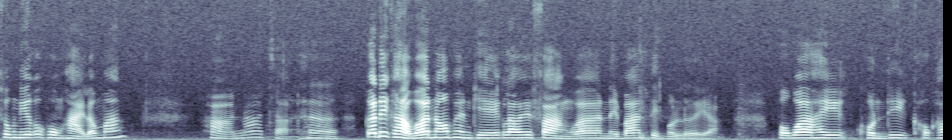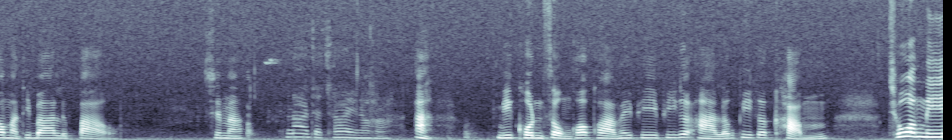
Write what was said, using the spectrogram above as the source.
ช่วงนี้ก็คงหายแล้วมั้ง หาน่าจะเออก็ได้ข่าวว่าน้องแพนเค้กเล่าให้ฟังว่าในบ้านติดหมดเลยอะ่ะ เพราะว่าให้คนที่เขาเข้ามาที่บ้านหรือเปล่า ใช่ไหมน่าจะใช่นะคะ อะ มีคนส่งข้อความให้พี่ พี่ก็อ่านแล้วพี่ก็ขำ ช่วงนี้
